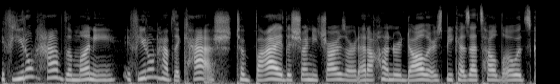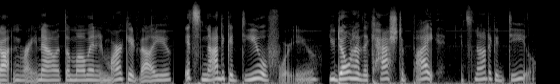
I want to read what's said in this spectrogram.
If you don't have the money, if you don't have the cash to buy the shiny Charizard at $100 because that's how low it's gotten right now at the moment in market value, it's not a good deal for you. You don't have the cash to buy it it's not a good deal.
